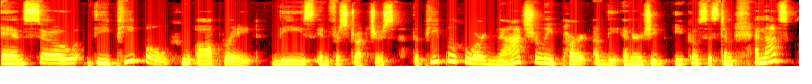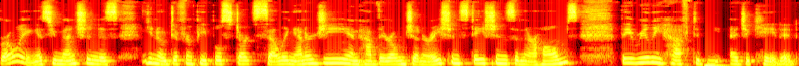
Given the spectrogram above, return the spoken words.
And so the people who operate these infrastructures, the people who are naturally part of the energy ecosystem, and that's growing, as you mentioned, as, you know, different people start selling energy and have their own generation stations in their homes, they really have to be educated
